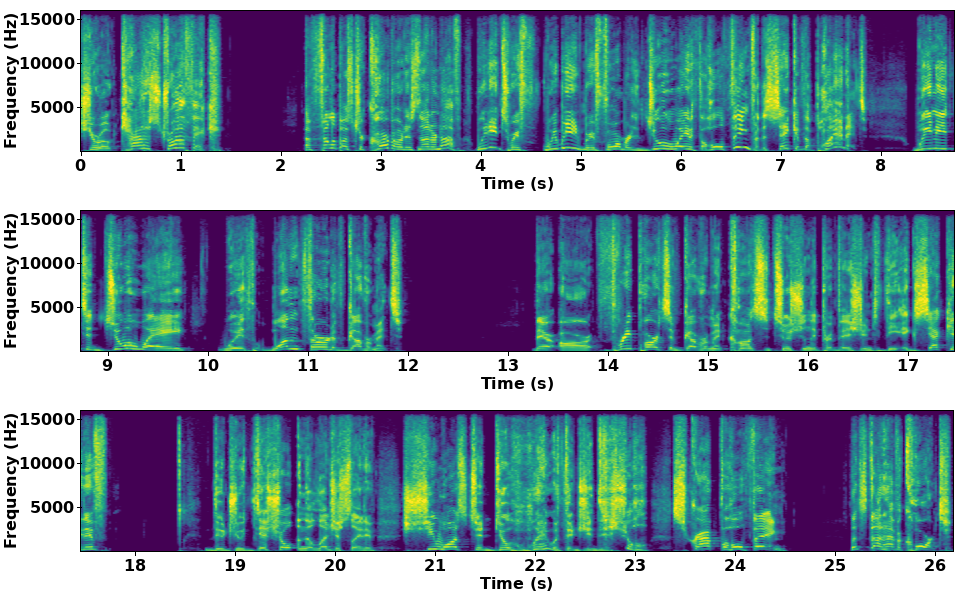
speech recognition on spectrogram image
She wrote catastrophic a filibuster carve out is not enough. We need to ref- we need reformer to do away with the whole thing for the sake of the planet. We need to do away with one third of government. There are three parts of government constitutionally provisioned the executive, the judicial, and the legislative. She wants to do away with the judicial, scrap the whole thing. Let's not have a court.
